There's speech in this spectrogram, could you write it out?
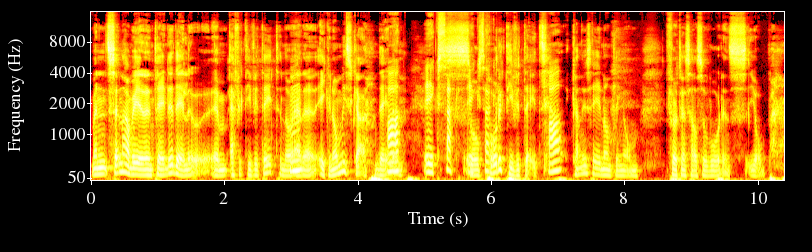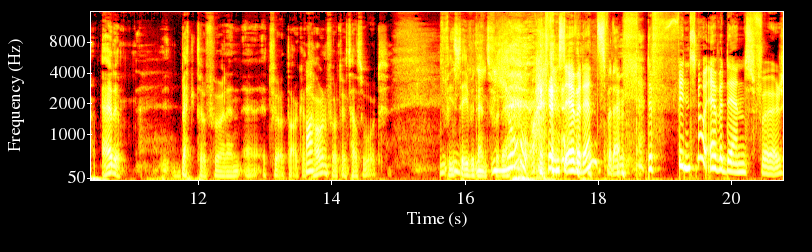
Men sen har vi den tredje delen, effektiviteten då, mm. är den ekonomiska delen. Ja, exakt. Så exakt. produktivitet, ja. kan du säga någonting om företagshälsovårdens jobb? Är det bättre för en, ett företag att ja. ha en företagshälsovård? Finns det evidens för det? Ja, finns det evidens för det? Det finns nog evidens för,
